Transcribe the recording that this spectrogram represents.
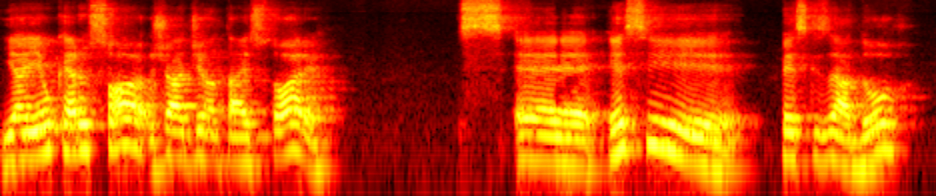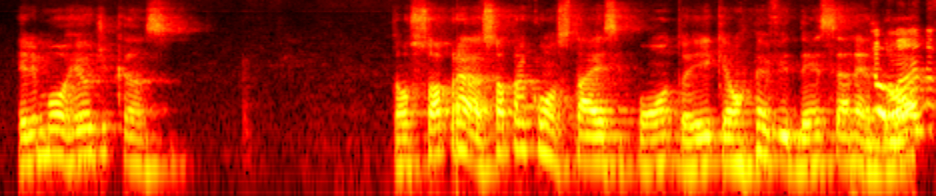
E aí eu quero só já adiantar a história. É, esse pesquisador, ele morreu de câncer. Então, só para só constar esse ponto aí, que é uma evidência anedótica. Tomando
